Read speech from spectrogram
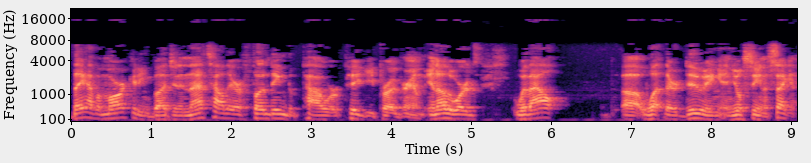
they have a marketing budget, and that's how they are funding the Power Piggy program. In other words, without uh, what they're doing, and you'll see in a second,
